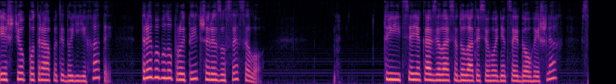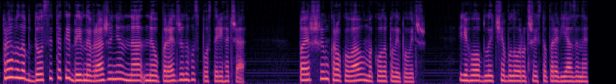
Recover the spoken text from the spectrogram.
і щоб потрапити до її хати, треба було пройти через усе село. Трійця, яка взялася долати сьогодні цей довгий шлях, справила б досить таки дивне враження на неупередженого спостерігача. Першим крокував Микола Пилипович. Його обличчя було урочисто перев'язане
